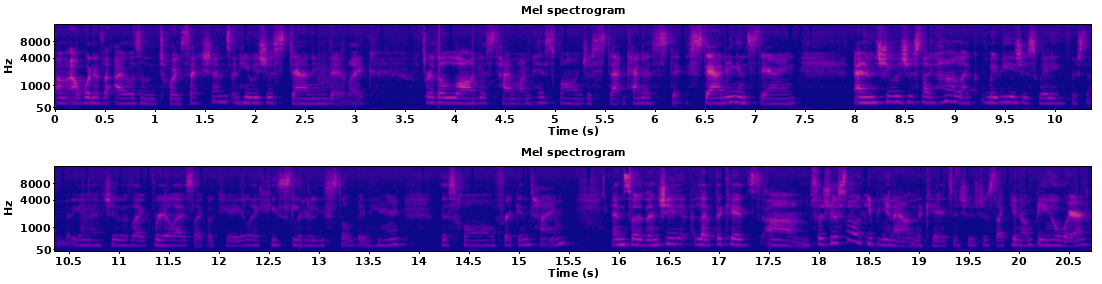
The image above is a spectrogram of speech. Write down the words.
um, at one of the aisles in the toy sections, and he was just standing there like for the longest time on his phone, just sta- kind of st- standing and staring. And she was just like, huh, like maybe he's just waiting for somebody. And then she was like, realized like, okay, like he's literally still been here this whole freaking time. And so then she let the kids, um, so she was still keeping an eye on the kids, and she was just like, you know, being aware.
